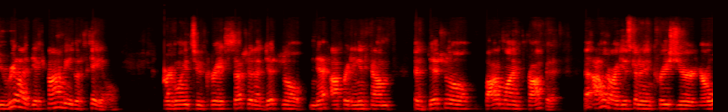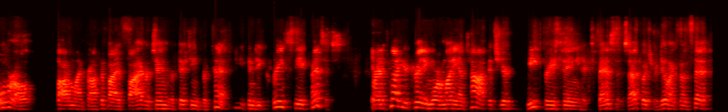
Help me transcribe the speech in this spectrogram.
you realize the economies of scale are going to create such an additional net operating income, additional bottom line profit. I would argue it's going to increase your, your overall bottom line profit by five or 10 or 15%. You can decrease the expenses. Right. It's not you're creating more money on top, it's you're decreasing expenses. That's what you're doing. So instead,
